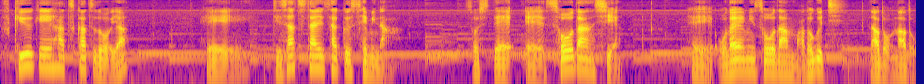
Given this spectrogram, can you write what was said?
普及啓発活動や、えー、自殺対策セミナーそして、えー、相談支援、えー、お悩み相談窓口などなど、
